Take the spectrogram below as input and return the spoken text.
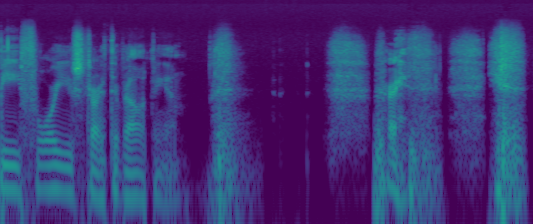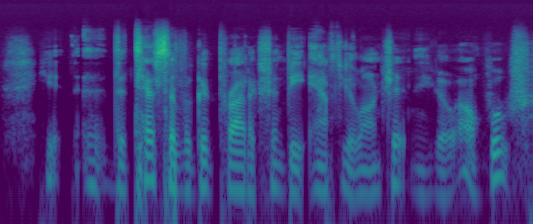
before you start developing them. right? The test of a good product shouldn't be after you launch it and you go, oh, woof,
